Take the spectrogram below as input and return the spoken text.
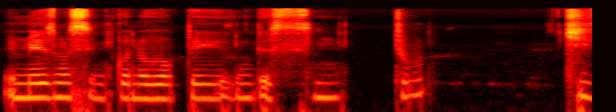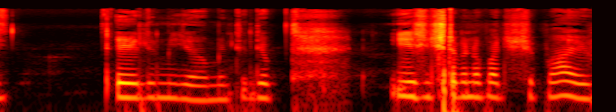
E mesmo assim, quando eu voltei, eu ainda sinto que ele me ama, entendeu? E a gente também não pode, tipo, ah, eu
